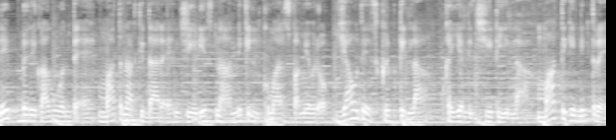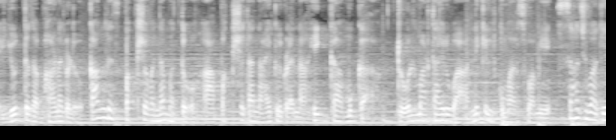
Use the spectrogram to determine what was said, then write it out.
ನೆಬ್ಬೆರಿಗಾಗುವಂತೆ ಮಾತನಾಡ್ತಿದ್ದಾರೆ ಜೆಡಿಎಸ್ನ ನಿಖಿಲ್ ಕುಮಾರಸ್ವಾಮಿ ಅವರು. ಯಾವುದೇ ಸ್ಕ್ರಿಪ್ಟ್ ಇಲ್ಲ, ಕೈಯಲ್ಲಿ ಚೀಟಿ ಇಲ್ಲ. ಮಾತಿಗೆ ನಿಂತರೆ ಯುದ್ಧದ ಬಾಣಗಳು. ಕಾಂಗ್ರೆಸ್ ಪಕ್ಷವನ್ನ ಮತ್ತು ಆ ಪಕ್ಷದ ನಾಯಕರುಗಳನ್ನ ಹಿಗ್ಗ ಮುಗ್ಗ ಟ್ರೋಲ್ ಮಾಡ್ತಾ ಇರುವ ನಿಖಿಲ್ ಕುಮಾರಸ್ವಾಮಿ ಸಹಜವಾಗಿ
